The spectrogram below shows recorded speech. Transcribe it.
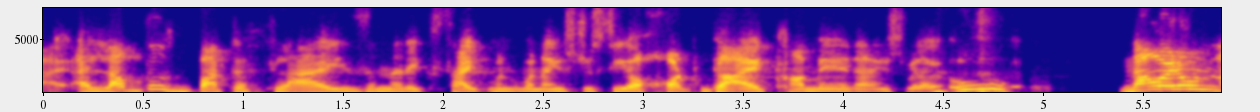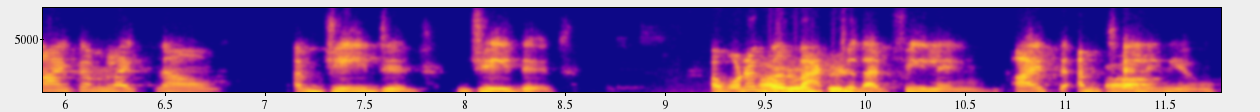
I, I love those butterflies and that excitement when I used to see a hot guy come in. And I used to be like, oh, now I don't like him. Like now I'm jaded, jaded. I want to go back to that feeling. I, I'm Ah. telling you.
